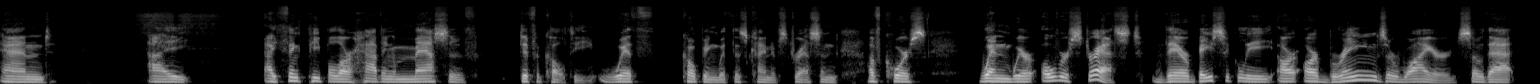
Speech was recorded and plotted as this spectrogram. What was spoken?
And I I think people are having a massive difficulty with coping with this kind of stress and of course when we're overstressed, they're basically our, our brains are wired so that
